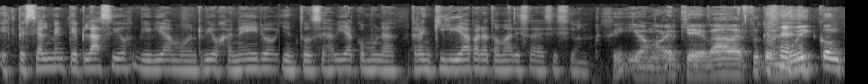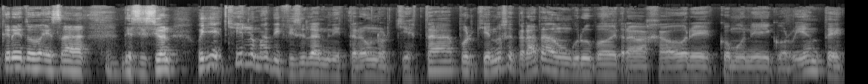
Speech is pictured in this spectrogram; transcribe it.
especialmente plácidos, vivíamos en Río Janeiro y entonces había como una tranquilidad para tomar esa decisión. Sí, y vamos a ver que va a dar frutos muy concretos esa decisión. Oye, ¿qué es lo más difícil de administrar una orquesta? Porque no se trata de un grupo de trabajadores comunes y corrientes.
